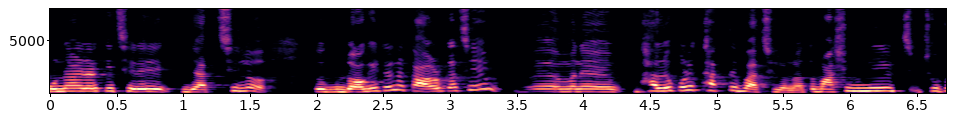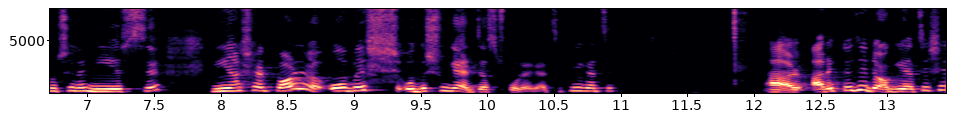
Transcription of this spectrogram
ওনার আর কি ছেড়ে যাচ্ছিল, তো ডগিটা না কারোর কাছে মানে ভালো করে থাকতে পারছিল না। তো মাসিমণির ছোট ছেলে নিয়ে এসছে, নিয়ে আসার পর ও বেশ ওদের সঙ্গে অ্যাডজাস্ট করে গেছে, ঠিক আছে? আর আরেকটা যে ডগি আছে, সে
